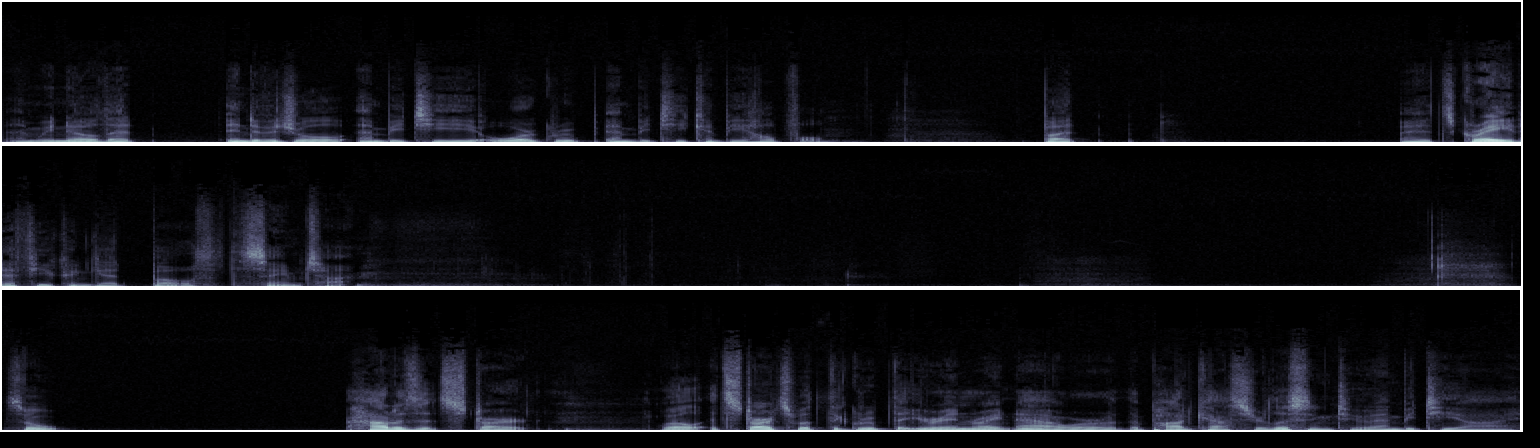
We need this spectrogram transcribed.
And we know that individual MBT or group MBT can be helpful. But it's great if you can get both at the same time. So, how does it start? Well, it starts with the group that you're in right now or the podcast you're listening to, MBTI,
